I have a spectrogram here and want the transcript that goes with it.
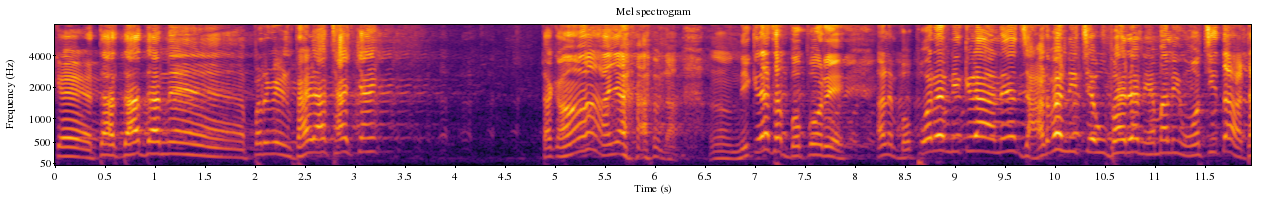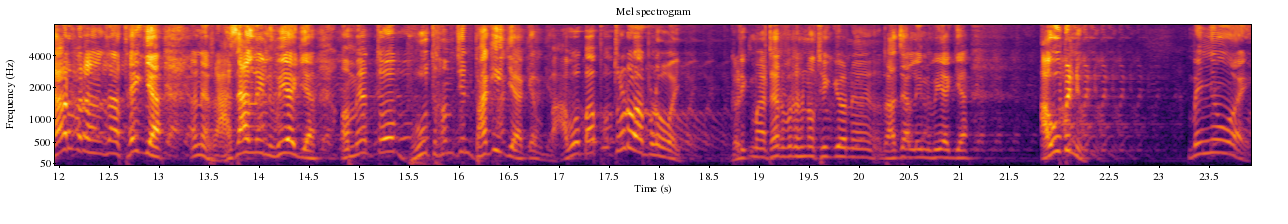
કે તાર દાદાને પ્રવીણ ભાડ્યા થાય ક્યાંય? તા કે હા, અહીંયા આવના. નીકળ્યા હતા બપોરે. અને બપોરે નીકળ્યા અને ઝાડવા નીચે ઊભા રહ્યા ને એમાંથી ઓંચીતા અઢાર વર્ષના થઈ ગયા અને રાજા લઈને વયા ગયા. અમે તો ભૂત સમજીને ભાગી ગયા કે આવો બાપુ થોડો આપણો હોય. ઘડીકમાં અઢાર વર્ષનો થઈ ગયો અને રાજા લઈને વયા ગયા. આવું બન્યું? બન્યું હોય.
